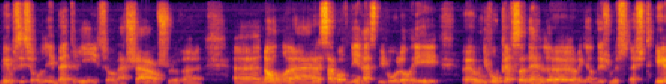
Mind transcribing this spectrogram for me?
mais aussi sur les batteries, sur la charge, sur... Euh, euh non, euh, ça va venir à ce niveau-là. Et euh, au niveau personnel, regardez, je me suis acheté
